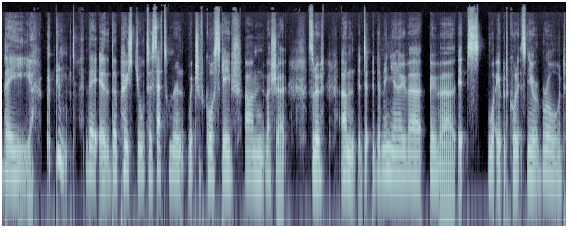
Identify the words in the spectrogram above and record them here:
they, they uh, the post-Yalta settlement, which of course gave um, Russia sort of um, d- dominion over over its what it would call its near abroad,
